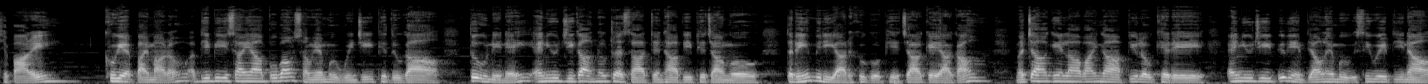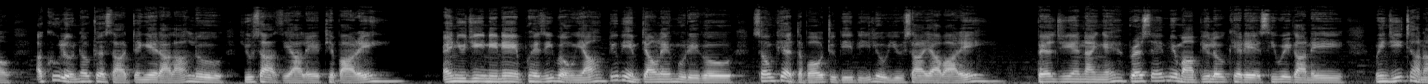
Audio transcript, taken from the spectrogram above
ဖြစ်ပါတယ်။ ခုရဲ့ပိုင်းမှာတော့အပြည်ပြည်ဆိုင်ရာပူးပေါင်းဆောင်ရွက်မှုဝင်ကြီးဖြစ်သူကသူ့အနေနဲ့ NUG ကနှုတ်ထွက်စာတင်ထားပြီးဖြစ်ကြောင်းကိုသတင်းမီဒီယာတစ်ခုကိုဖြေကြားခဲ့ရကမကြာခင်လပိုင်းကပြုလုပ်ခဲ့တဲ့ NUG ပြည်ပြင်ပြောင်းလဲမှုအစည်းအဝေးပြီးနောက်အခုလိုနှုတ်ထွက်စာတင်ခဲ့တာလားလို့ယူဆစရာလည်းဖြစ်ပါတယ်။ NUG အနေနဲ့ဖွဲ့စည်းပုံအရပြုပြင်ပြောင်းလဲမှုတွေကိုဆုံးဖြတ်သဘောတူပြီးပြီလို့ယူဆရပါတယ်။ဘယ်လ်ဂျီယံနိုင်ငံဘရက်ဆဲမြို့မှာပြုလုပ်ခဲ့တဲ့အစည်းအဝေးကနေဝင်ကြီးဌာန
